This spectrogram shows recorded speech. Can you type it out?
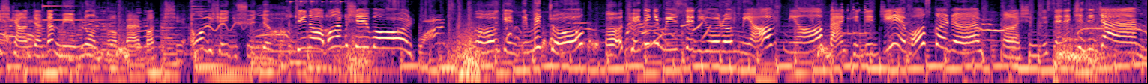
işkencemden memnun. Ha, berbat bir şey ama bir şey düşündüm. Tina bana bir şey var. What? Aa, kendimi çok aa, kedi gibi hissediyorum. Miyav miyav. Ben kediciyim Oscar'ım. Aa, şimdi seni çizeceğim.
